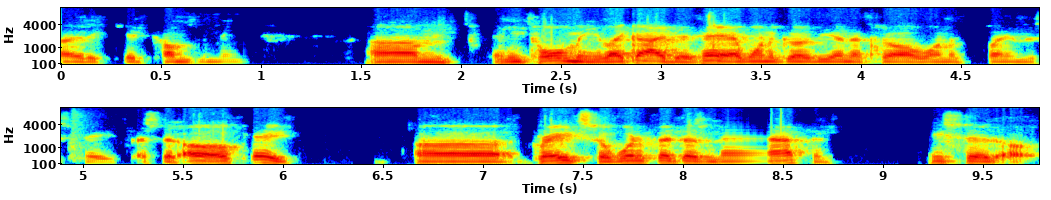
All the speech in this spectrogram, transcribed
I had a kid come to me, um, and he told me, like I did, hey, I want to go to the NFL. I want to play in the states. I said, oh, okay, uh, great. So what if that doesn't happen? He said, oh,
